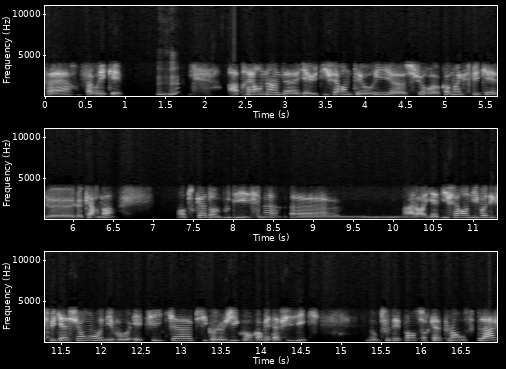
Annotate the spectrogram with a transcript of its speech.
faire, fabriquer. Mhm. Après, en Inde, il y a eu différentes théories euh, sur comment expliquer le, karma. En tout cas, dans le bouddhisme, alors il y a différents niveaux d'explication au niveau éthique, psychologique ou encore métaphysique. Donc, tout dépend sur quel plan on se place.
